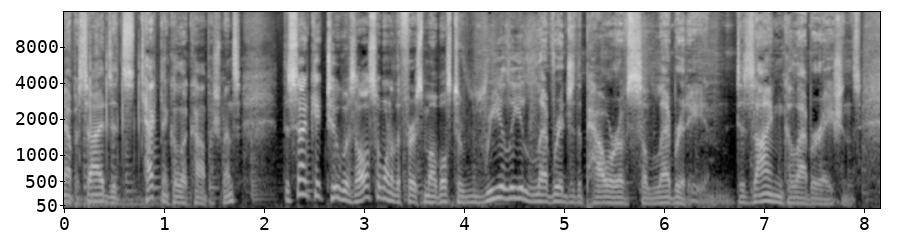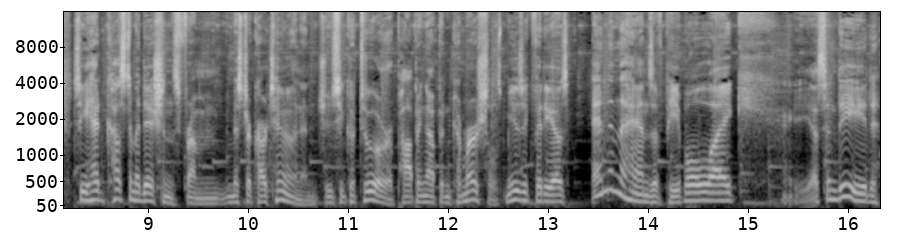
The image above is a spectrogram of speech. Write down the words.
Now, besides its technical accomplishments, the Sidekick 2 was also one of the first mobiles to really leverage the power of celebrity and design collaborations. So you had custom editions from Mr. Cartoon and Juicy Couture popping up in commercials, music videos, and in the hands of people like, yes indeed,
